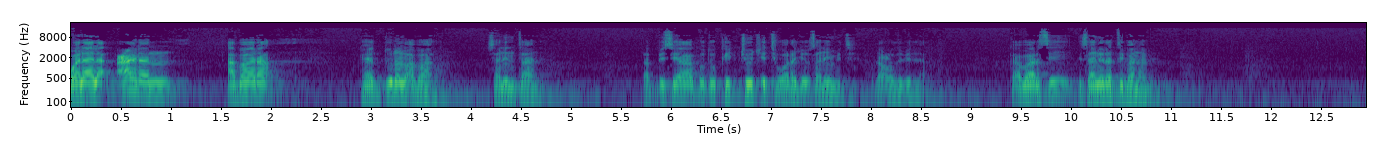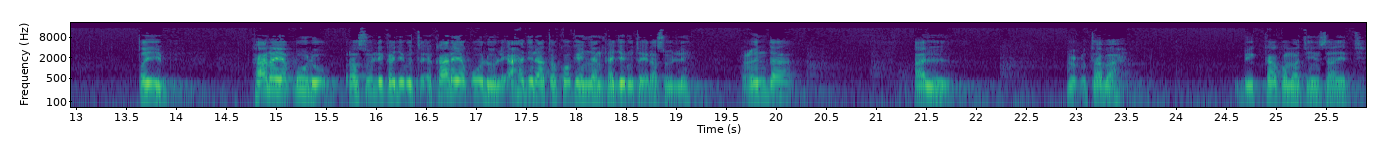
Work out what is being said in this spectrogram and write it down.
walaa la'aanan abaara hedduu nama abaaru sanin taane rabbi si haa kutu kichuu citi warra jedhu sanii miti nacuudhu billaa ka abaarsi isaanirratti baname طيب. كان يقول رسول كجرت كان يقول لأحدنا تكوكين كجرت رسول عند المعتبة بكاكمة سادت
